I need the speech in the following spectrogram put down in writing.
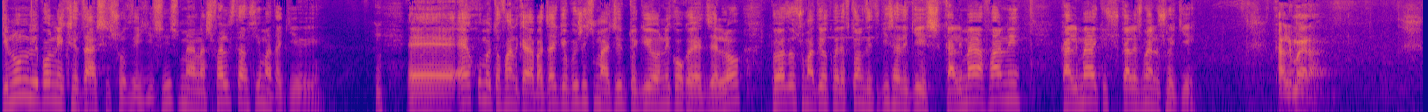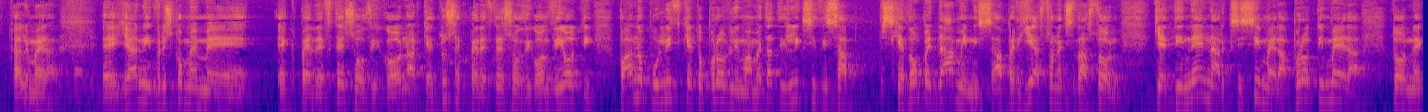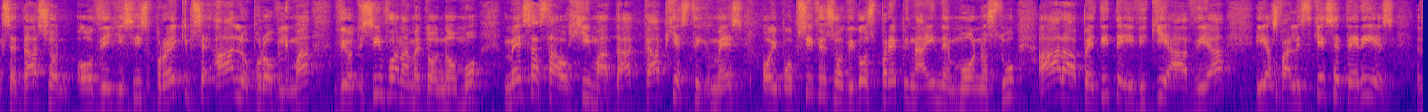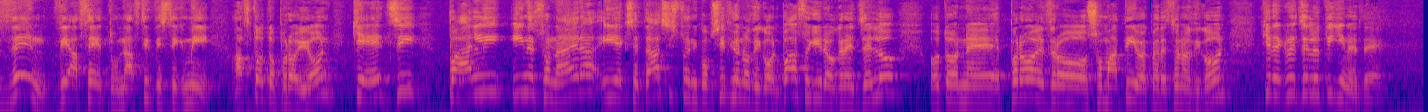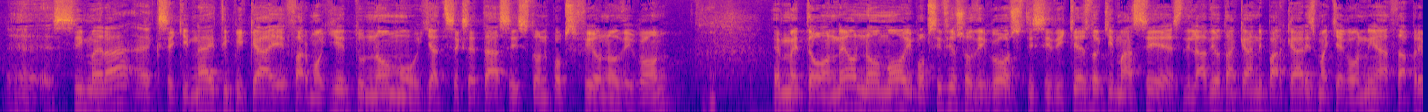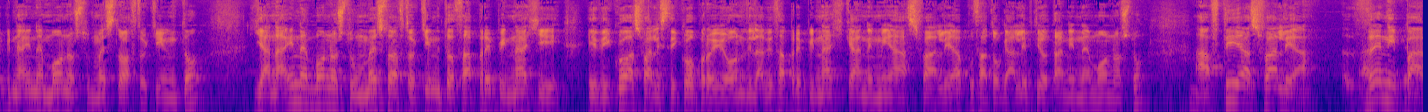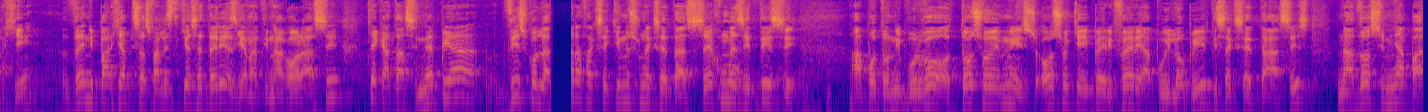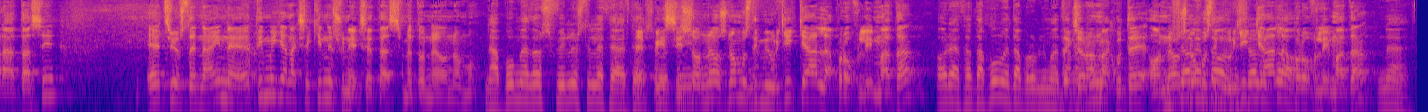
Κινούν λοιπόν οι εξετάσεις οδήγησης με ανασφάλιστα οχήματα, κύριοι. Ε, έχουμε τον Φάνη Καραμπατζάκη, ο οποίος έχει μαζί του τον κύριο Νίκο Κρέτζελο, πρόεδρος του Σωματείου Εκπαιδευτών Δυτικής Αττικής. Καλημέρα, Φάνη. Καλημέρα και στους καλεσμένους σου εκεί. Καλημέρα. Καλημέρα. Ε, Γιάννη, βρίσκομαι με εκπαιδευτές οδηγών, αρκετούς εκπαιδευτές οδηγών, διότι πάνω που λύθηκε το πρόβλημα μετά τη λήξη της σχεδόν πεντάμινης απεργίας των εξεταστών και την έναρξη σήμερα, πρώτη μέρα των εξετάσεων οδήγησης, προέκυψε άλλο πρόβλημα, διότι σύμφωνα με τον νόμο, μέσα στα οχήματα, κάποιες στιγμές ο υποψήφιος οδηγός πρέπει να είναι μόνος του, άρα απαιτείται ειδική άδεια. Οι ασφαλιστικές εταιρείες δεν διαθέτουν αυτή τη στιγμή αυτό το προϊόν και έτσι πάλι είναι στον αέρα οι εξετάσεις των υποψήφιων οδηγών. Πάω στον κύριο Γκρέτζελο, τον ε, πρόεδρο Σωματείου Εκπαιδευτών Οδηγών. Κύριε Γκρέτζελο, τι γίνεται; Ε, σήμερα ε, ξεκινάει τυπικά η εφαρμογή του νόμου για τις εξετάσεις των υποψηφίων οδηγών. Ε, με το νέο νόμο, ο υποψήφιος οδηγός στις ειδικές δοκιμασίες, δηλαδή όταν κάνει παρκάρισμα και γωνία, θα πρέπει να είναι μόνος του μέσα στο αυτοκίνητο. Για να είναι μόνος του μέσα στο αυτοκίνητο θα πρέπει να έχει ειδικό ασφαλιστικό προϊόν, δηλαδή θα πρέπει να έχει κάνει μια ασφάλεια που θα τον καλύπτει όταν είναι μόνος του. Αυτή η ασφάλεια δεν υπάρχει, δεν υπάρχει από τις ασφαλιστικές εταιρείες για να την αγοράσει και κατά συνέπεια δύσκολα θα ξεκινήσουν εξετάσεις. Έχουμε ζητήσει από τον Υπουργό, τόσο εμείς όσο και η Περιφέρεια που υλοποιεί τις εξετάσεις, να δώσει μια παράταση έτσι ώστε να είναι έτοιμοι για να ξεκινήσουν οι εξετάσεις με τον νέο νόμο. Να πούμε εδώ στους φίλους τηλεθεατές. Επίσης, ότι... ο νέος νόμος δημιουργεί και άλλα προβλήματα. Ωραία, θα τα πούμε τα προβλήματα. Δεν ξέρω αν με ακούτε. Ο νέος νόμος δημιουργεί και άλλα προβλήματα. Ναι.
